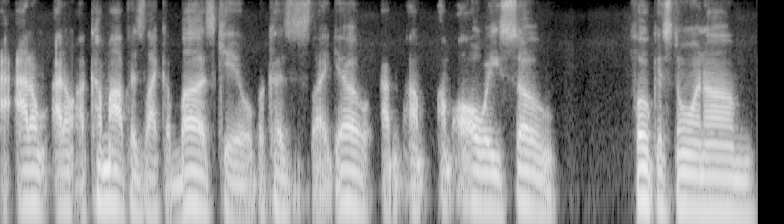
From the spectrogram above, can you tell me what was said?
I, I, don't I don't I come off as like a buzzkill because it's like, yo, I'm I'm I'm always so focused on um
